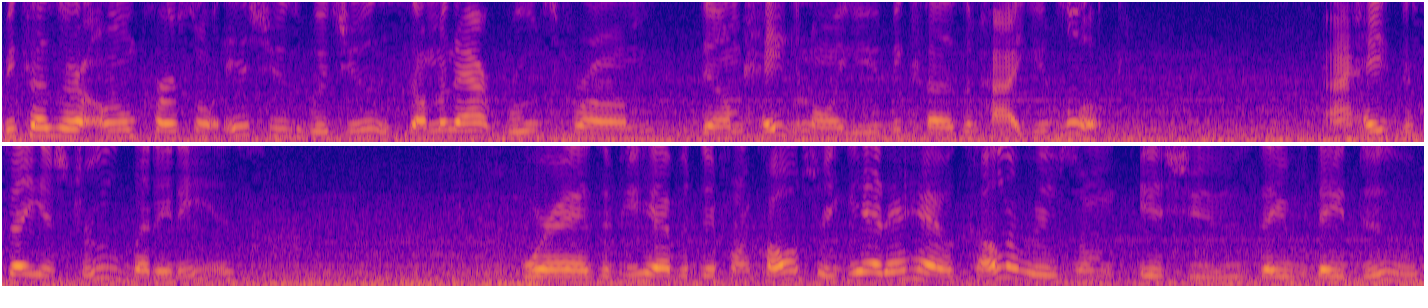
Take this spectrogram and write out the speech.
because of their own personal issues with you. Some of that roots from them hating on you because of how you look. I hate to say it's true, but it is. Whereas if you have a different culture, yeah, they have colorism issues. They they do,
